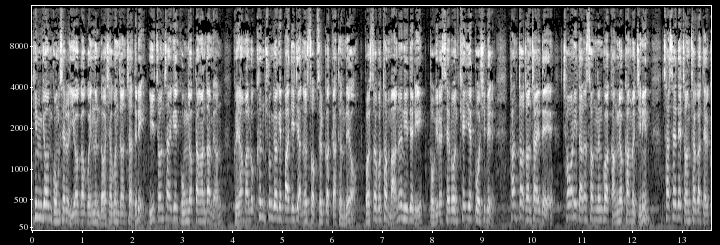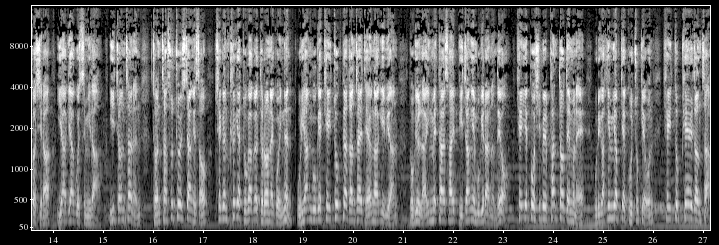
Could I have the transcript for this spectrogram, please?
힘겨운 공세를 이어가고 있는 러시아군 전차들이 이 전차에게 공격당한다면 그야말로 큰 충격에 빠지지 않을 수 없을 것 같은데요. 벌써부터 많은 이들이 독일의 새로운 KF-51 판터 전차에 대해 차원이 다른 성능과 강력함을 지닌 차세대 전차가 될 것이라 이야기하고 있습니다. 이 전차는 전차 수출 시장에서 최근 크게 두각을 드러내고 있는 우리 한국의 K2 흑표 전차에 대응하기 위한 독일 라인메탈사의 비장의 무기라는데요. KF-51 판터 때문에 우리가 힘겹게 구축해온 K2 PL 전차,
